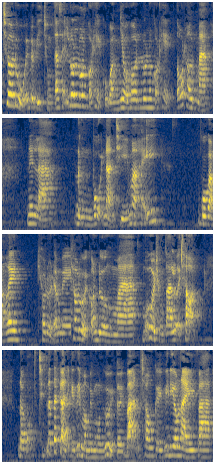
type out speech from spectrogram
chưa đủ ấy, bởi vì chúng ta sẽ luôn luôn có thể cố gắng nhiều hơn, luôn luôn có thể tốt hơn mà. Nên là đừng vội nản chí mà hãy cố gắng lên, theo đuổi đam mê, theo đuổi con đường mà mỗi người chúng ta lựa chọn. Đó cũng chính là tất cả những cái gì mà mình muốn gửi tới bạn trong cái video này và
